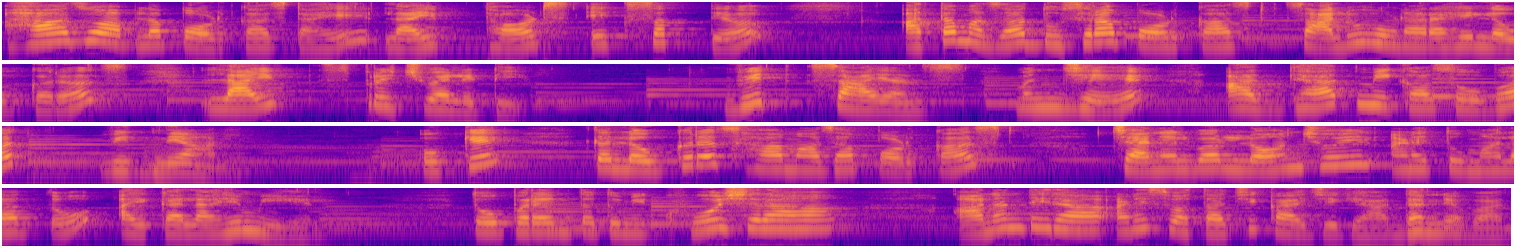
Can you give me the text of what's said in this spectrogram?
हा जो आपला पॉडकास्ट आहे लाईफ थॉट्स एक सत्य आता माझा दुसरा पॉडकास्ट चालू होणार आहे लवकरच लाईफ स्पिरिच्युॲलिटी विथ सायन्स म्हणजे आध्यात्मिकासोबत विज्ञान. ओके तर लवकरच हा माझा पॉडकास्ट चॅनेलवर लॉन्च होईल आणि तुम्हाला तो ऐकायलाही मिळेल. तोपर्यंत तुम्ही खुश राहा आनंदी राहा आणि स्वतःची काळजी घ्या. धन्यवाद.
